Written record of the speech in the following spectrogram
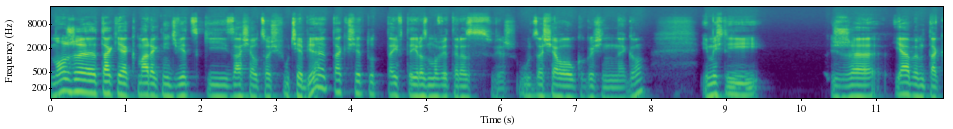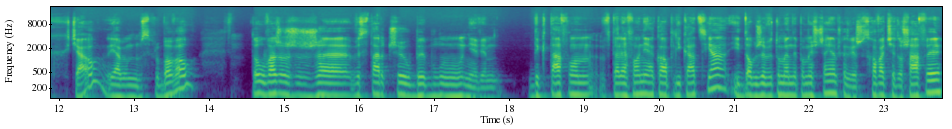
może tak jak Marek Niedźwiecki zasiał coś u ciebie, tak się tutaj w tej rozmowie teraz, wiesz, zasiało u kogoś innego i myśli, że ja bym tak chciał, ja bym spróbował, to uważasz, że wystarczyłby mu, nie wiem, dyktafon w telefonie jako aplikacja i dobrze wytłumione pomieszczenie, na przykład, wiesz, schować się do szafy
